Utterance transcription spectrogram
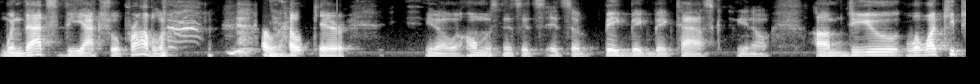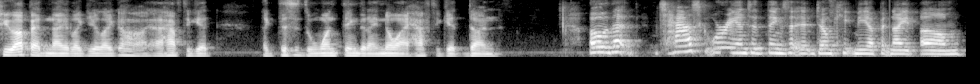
when that's the actual problem, health Yeah. healthcare, you know, homelessness, it's it's a big, big, big task. You know, um, do you what what keeps you up at night? Like you're like, oh, I have to get, like this is the one thing that I know I have to get done. Oh, that task-oriented things that don't keep me up at night. Um,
